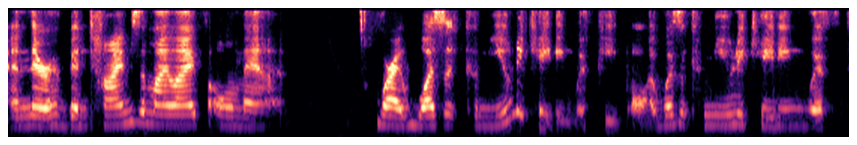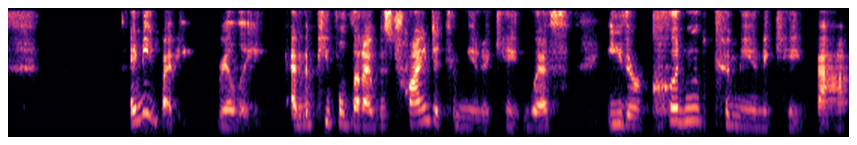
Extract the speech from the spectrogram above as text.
And there have been times in my life, oh man, where I wasn't communicating with people. I wasn't communicating with anybody really and the people that I was trying to communicate with either couldn't communicate back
